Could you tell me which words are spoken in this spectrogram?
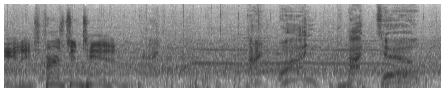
And it's first and ten. Hot one. Hot two.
